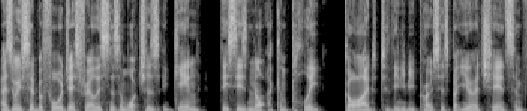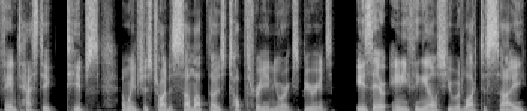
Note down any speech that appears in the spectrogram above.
As we've said before, Jess, for our listeners and watchers, again, this is not a complete guide to the interview process, but you have shared some fantastic tips, and we've just tried to sum up those top three in your experience. Is there anything else you would like to say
